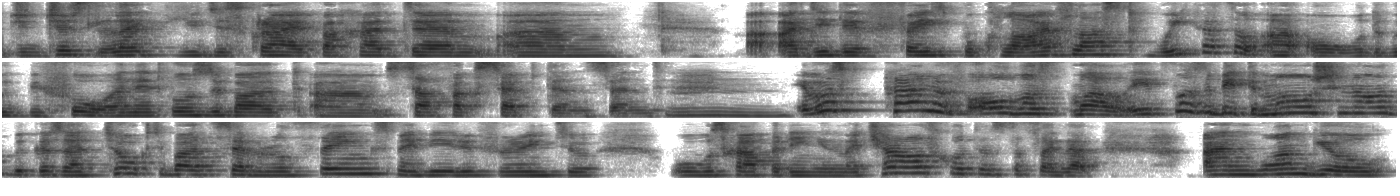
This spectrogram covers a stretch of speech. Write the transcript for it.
just like you described, I had um, um, I did a Facebook Live last week, I thought, uh, or the week before, and it was about um, self acceptance. And mm. it was kind of almost, well, it was a bit emotional because I talked about several things, maybe referring to what was happening in my childhood and stuff like that. And one girl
